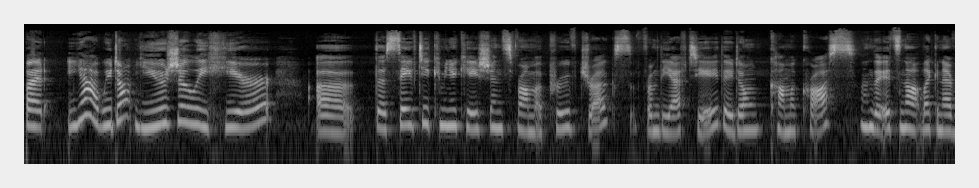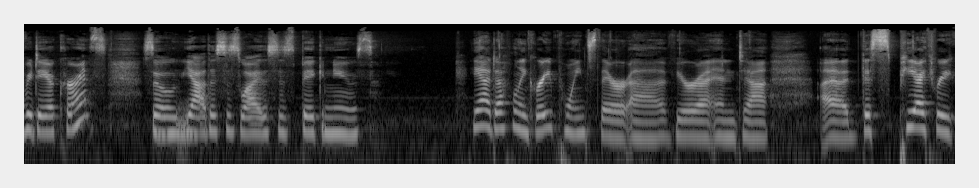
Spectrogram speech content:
But yeah, we don't usually hear uh, the safety communications from approved drugs from the FDA, they don't come across. It's not like an everyday occurrence. So, mm. yeah, this is why this is big news. Yeah, definitely great points there, uh, Vera. And, uh, uh, this PI3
